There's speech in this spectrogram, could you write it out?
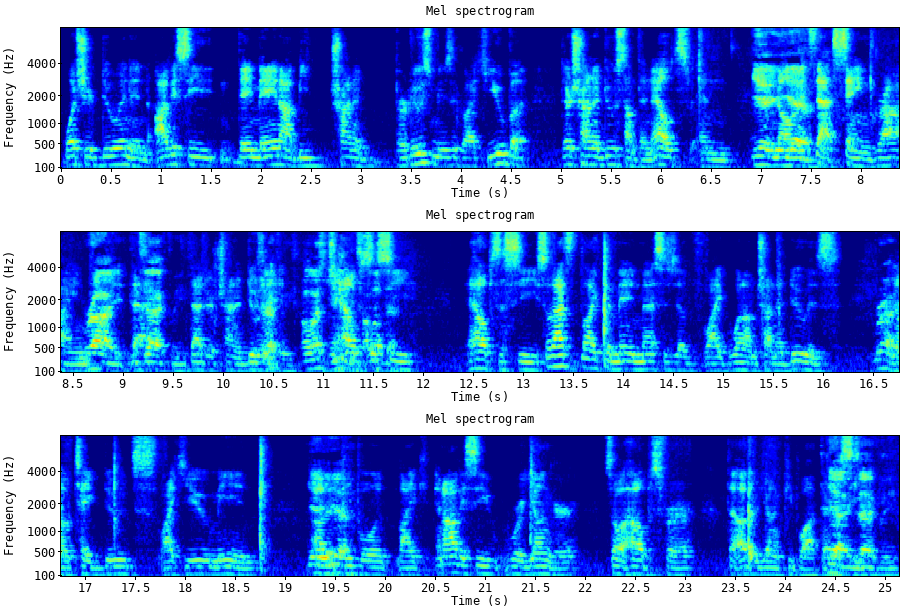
what you're doing. And obviously, they may not be trying to produce music like you, but they're trying to do something else. And yeah, you know, yeah. it's that same grind right, that- exactly. that they're trying to do. Exactly. Oh, that's It, it genius. helps to that. see. It helps to see. So that's like the main message of like what I'm trying to do is Right. you know take dudes like you, me, and yeah, other yeah. people like. And obviously, we're younger, so it helps for the other young people out there Yeah, to see exactly.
